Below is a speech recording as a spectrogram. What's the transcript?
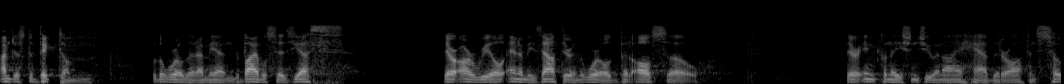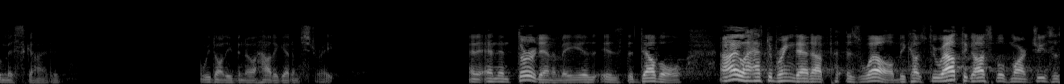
I'm just a victim of the world that I'm in. The Bible says, yes, there are real enemies out there in the world, but also there are inclinations you and I have that are often so misguided. We don't even know how to get them straight. And, and then third enemy is, is the devil. And I have to bring that up as well because throughout the Gospel of Mark, Jesus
